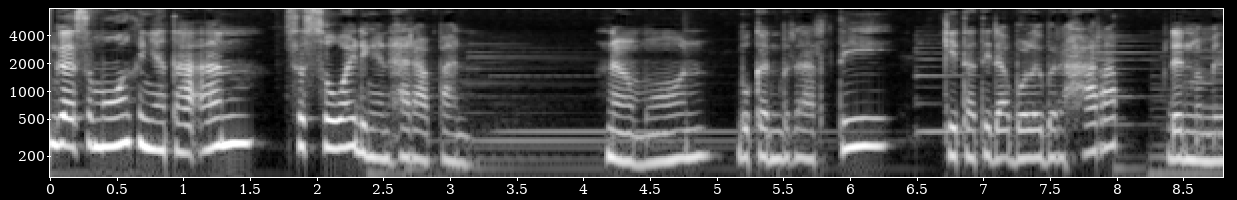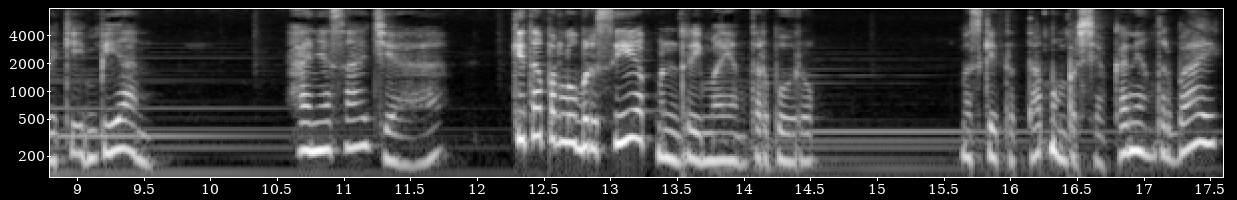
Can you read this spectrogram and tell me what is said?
Gak semua kenyataan sesuai dengan harapan. Namun, bukan berarti kita tidak boleh berharap dan memiliki impian. Hanya saja, kita perlu bersiap menerima yang terburuk, meski tetap mempersiapkan yang terbaik.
